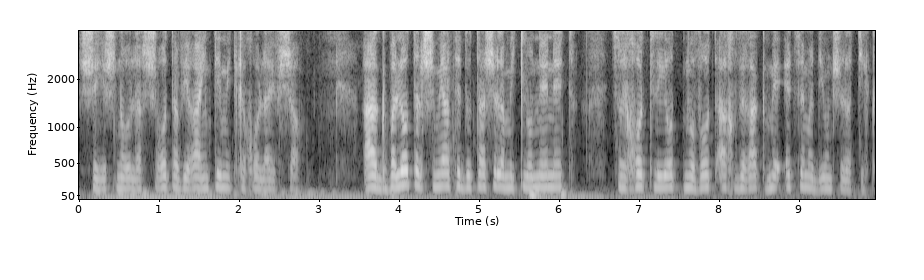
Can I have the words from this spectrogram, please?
שישנו, להשרות אווירה אינטימית ככל האפשר. ההגבלות על שמיעת עדותה של המתלוננת צריכות להיות נובעות אך ורק מעצם הדיון של התיק.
